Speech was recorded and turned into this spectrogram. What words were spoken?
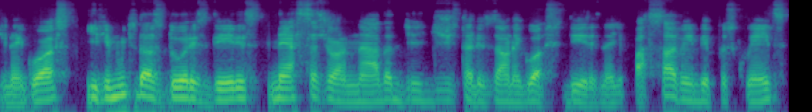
de negócio, e vi muito das dores deles nessa jornada de digitalizar o negócio deles, né, de passar a vender para os clientes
